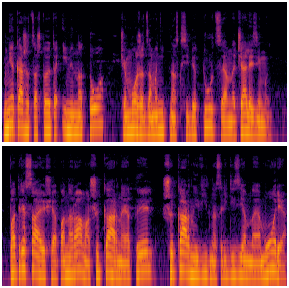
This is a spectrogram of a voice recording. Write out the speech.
Мне кажется, что это именно то, чем может заманить нас к себе Турция в начале зимы. Потрясающая панорама, шикарный отель, шикарный вид на Средиземное море.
